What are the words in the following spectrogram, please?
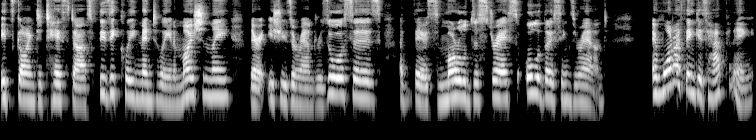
It's going to test us physically, mentally, and emotionally. There are issues around resources. There's moral distress, all of those things around. And what I think is happening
